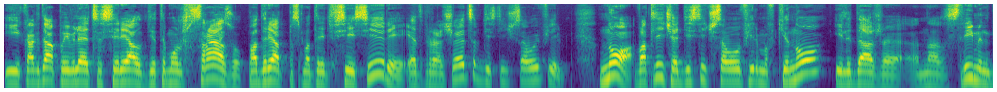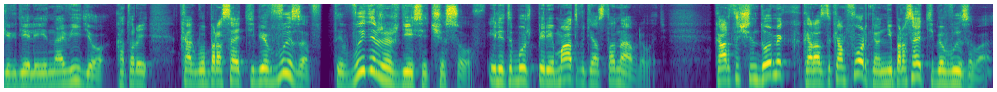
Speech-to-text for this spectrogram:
И когда появляется сериал, где ты можешь сразу подряд посмотреть все серии, это превращается в 10-часовой фильм. Но, в отличие от 10-часового фильма в кино, или даже на стриминге где или на видео, который как бы бросает тебе вызов, ты выдержишь 10 часов, или ты будешь перематывать и останавливать. Карточный домик гораздо комфортнее, он не бросает тебе вызова.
